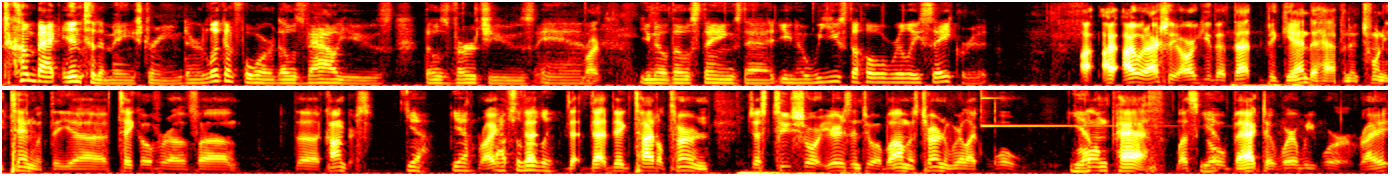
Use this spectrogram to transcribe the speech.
to come back into the mainstream. They're looking for those values, those virtues, and Right. you know those things that you know we used to hold really sacred. I, I, would actually argue that that began to happen in 2010 with the uh, takeover of uh, the Congress, Yeah, yeah, right? Absolutely. That, that big title turn, just two short years into Obama's turn, and we are like, whoa, Yep. wrong path. Let's Yep. go back to where we were, right?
